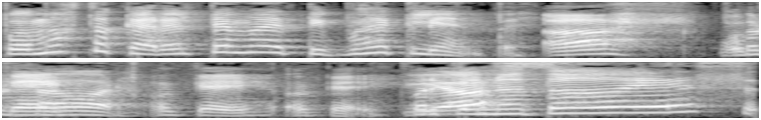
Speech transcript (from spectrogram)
podemos tocar el tema de tipos de clientes. Ok. Por favor. Ok, ok. Porque Dios. no todo es...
